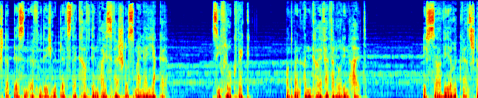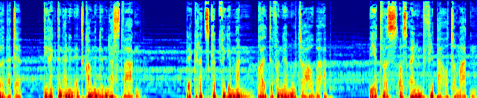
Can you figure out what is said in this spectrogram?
Stattdessen öffnete ich mit letzter Kraft den Reißverschluss meiner Jacke. Sie flog weg und mein Angreifer verlor den Halt. Ich sah, wie er rückwärts stolperte, direkt in einen entkommenden Lastwagen. Der klatzköpfige Mann prallte von der Motorhaube ab, wie etwas aus einem Flipperautomaten.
